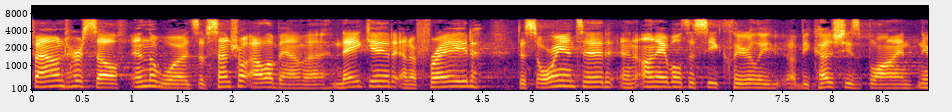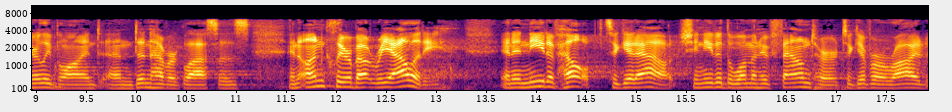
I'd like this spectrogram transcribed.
found herself in the woods of central Alabama, naked and afraid, disoriented, and unable to see clearly uh, because she's blind, nearly blind, and didn't have her glasses, and unclear about reality, and in need of help to get out. She needed the woman who found her to give her a ride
